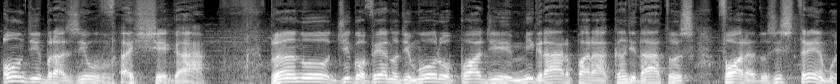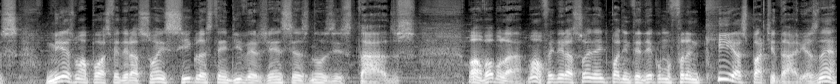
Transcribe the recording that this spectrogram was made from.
onde o Brasil vai chegar. Plano de governo de Moro pode migrar para candidatos fora dos extremos. Mesmo após federações, siglas têm divergências nos estados. Bom, vamos lá. Bom, federações a gente pode entender como franquias partidárias, né?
